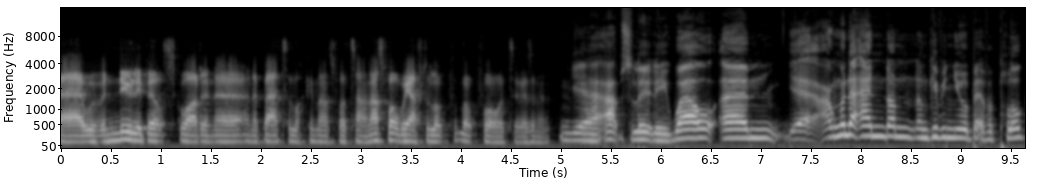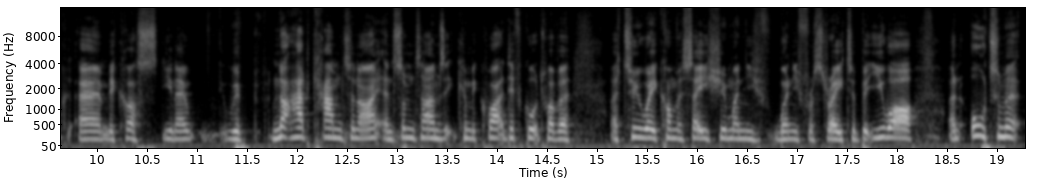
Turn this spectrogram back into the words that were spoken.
uh, with a newly built squad and a and a better looking Mansfield Town. That's what we have to look look forward to, isn't it? Yeah, absolutely. Well, um, yeah, I'm going to end on, on giving you a bit of a plug um, because you know we've not had Cam tonight, and sometimes it can be quite difficult to have a, a two way conversation when you when you're frustrated. But you are an ultimate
